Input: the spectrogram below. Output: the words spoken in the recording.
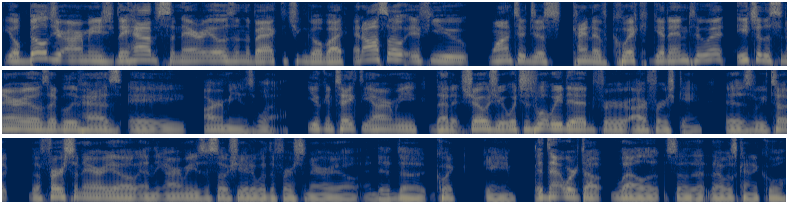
You'll build your armies. They have scenarios in the back that you can go by. And also if you want to just kind of quick get into it, each of the scenarios I believe has a army as well. You can take the army that it shows you, which is what we did for our first game, is we took the first scenario and the armies associated with the first scenario and did the quick game. And that worked out well. So that, that was kind of cool.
